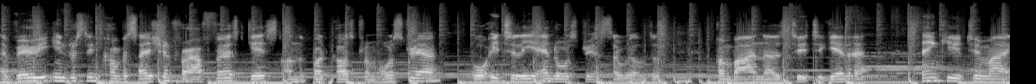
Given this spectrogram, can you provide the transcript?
a very interesting conversation for our first guest on the podcast from Austria or Italy and Austria. So we'll just combine those two together. Thank you to my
